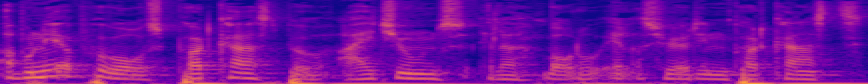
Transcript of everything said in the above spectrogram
Abonner på vores podcast på iTunes, eller hvor du ellers hører din podcast.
